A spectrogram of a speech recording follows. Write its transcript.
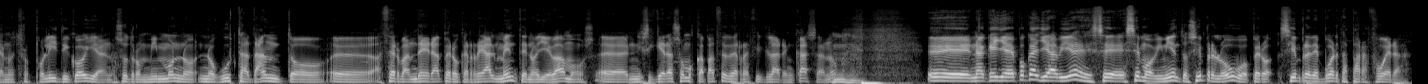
a nuestros políticos y a nosotros mismos no- nos gusta tanto eh, hacer bandera, pero que realmente no llevamos, eh, ni siquiera somos capaces de reciclar en casa, ¿no? Eh, en aquella época ya había ese, movimiento, siempre lo hubo, pero siempre de puertas para afuera.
